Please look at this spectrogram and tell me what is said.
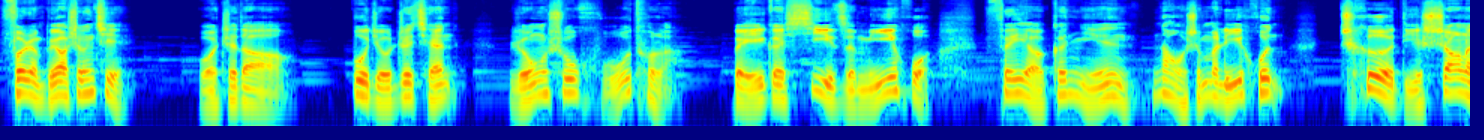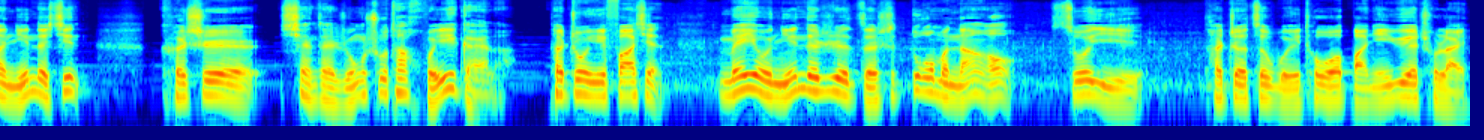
夫人不要生气，我知道不久之前荣叔糊涂了，被一个戏子迷惑，非要跟您闹什么离婚。”彻底伤了您的心，可是现在荣叔他悔改了，他终于发现没有您的日子是多么难熬，所以他这次委托我把您约出来，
